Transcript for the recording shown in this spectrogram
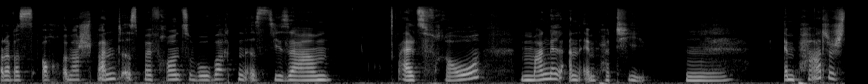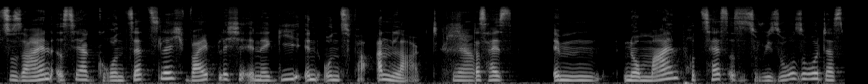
oder was auch immer spannend ist bei Frauen zu beobachten, ist dieser als Frau Mangel an Empathie. Empathisch zu sein ist ja grundsätzlich weibliche Energie in uns veranlagt. Ja. Das heißt, im normalen Prozess ist es sowieso so, dass,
